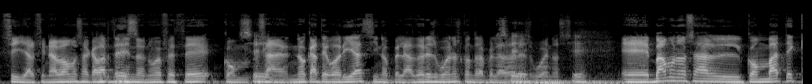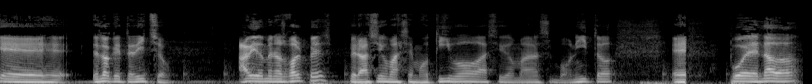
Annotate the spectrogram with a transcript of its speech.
Sí, y al final vamos a acabar Entonces- teniendo en UFC, con, Sí. o sea, no categorías, sino peleadores buenos contra peleadores Sí, buenos. sí. Eh, vámonos al combate que es lo que te he dicho. Ha habido menos golpes, pero ha sido más emotivo, ha sido más bonito. Pues nada,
